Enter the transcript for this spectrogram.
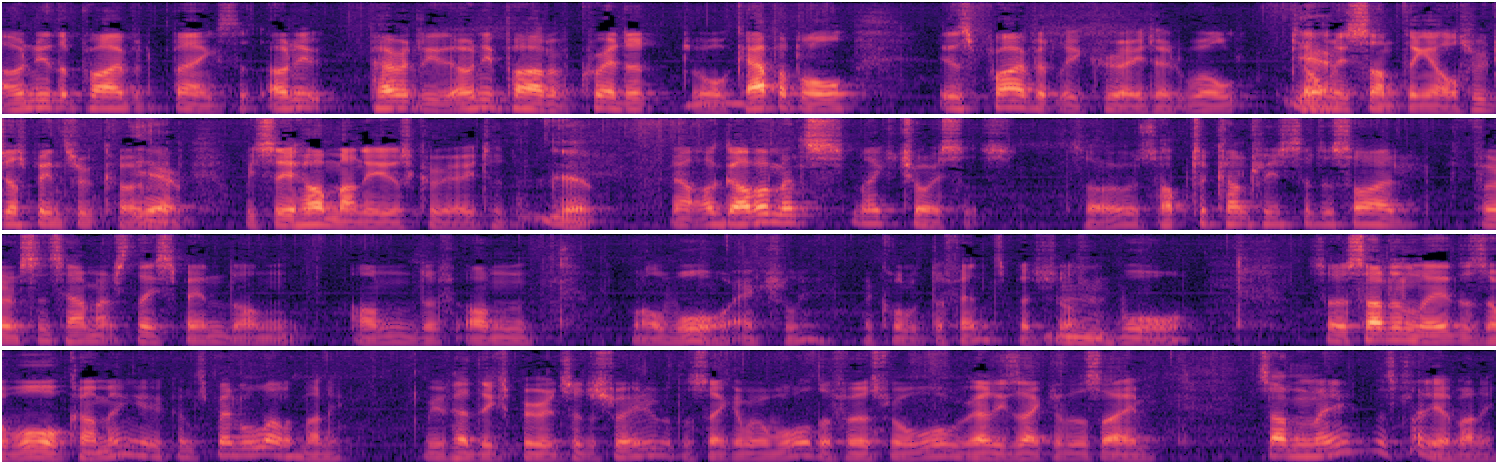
Only the private banks, that only apparently the only part of credit or capital is privately created. Well, tell Yeah. me something else. We've just been through COVID. Yeah. We see how money is created. yeah, Now, our governments make choices, so it's up to countries to decide, for instance, how much they spend on on on well war. Actually, they call it defence, but it's often mm. war. So suddenly, there's a war coming. You can spend a lot of money. We've had the experience in Australia with the Second World War, the First World War. We've had exactly the same. Suddenly, there's plenty of money.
